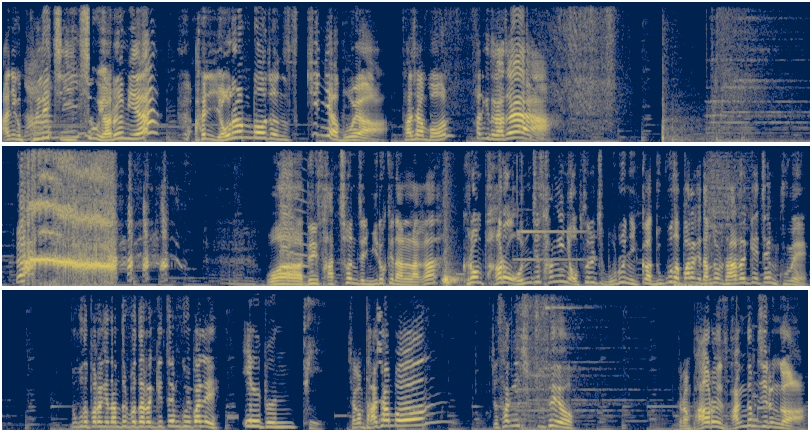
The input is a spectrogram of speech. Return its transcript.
아니 이거 블리치 이치고 여름이야? 아니 여름 버전 스킨이야 뭐야 다시 한번 한 개 더 가자 와 내 4천잼 이렇게 날라가? 그럼 바로 언제 상인이 없어질지 모르니까 누구보다 빠르게 남들보다 다르게 잼 구매 누구보다 빠르게 남들보다 다르게 잼 구매 빨리 1분 뒤. 자 그럼 다시 한번 저 상인씩 주세요 그럼 바로 해서 방금 지른 거.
